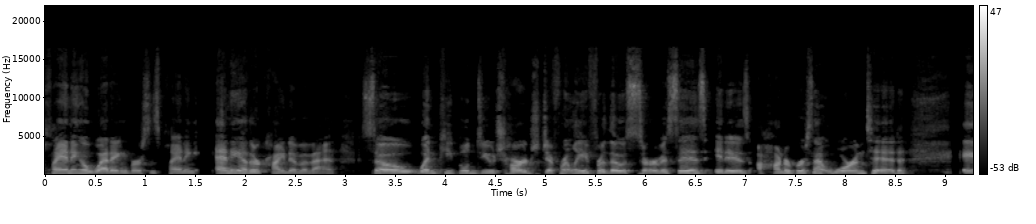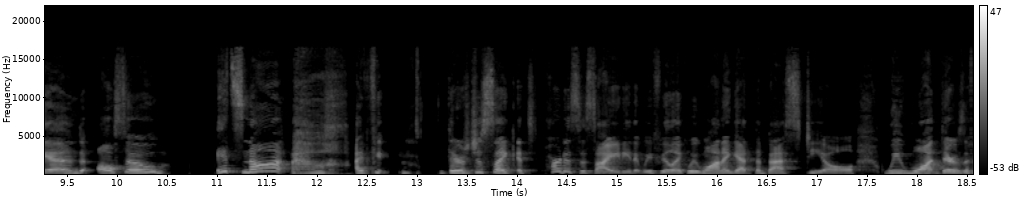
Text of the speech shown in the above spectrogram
planning a wedding versus planning any other kind of event. So when people do charge differently for those services it is 100% warranted. And also it's not ugh, i feel there's just like it's part of society that we feel like we want to get the best deal. We want there's a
